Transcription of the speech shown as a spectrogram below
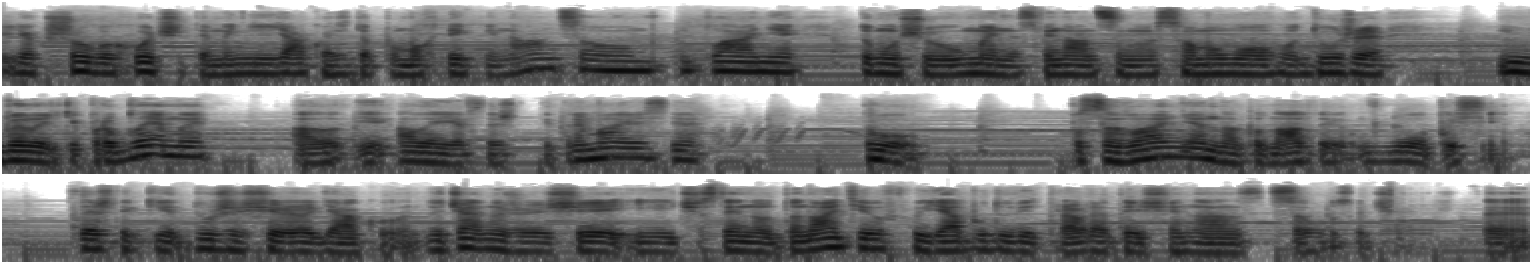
якщо ви хочете мені якось допомогти фінансовому плані, тому що у мене з фінансами самого дуже великі проблеми, але, але я все ж таки тримаюся, то посилання на донати в описі. Все ж таки дуже щиро дякую. Звичайно ж, ще і частину донатів я буду відправляти ще на ЗСУ, звичайно. Це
